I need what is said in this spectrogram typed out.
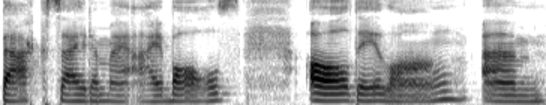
backside of my eyeballs all day long. Um,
